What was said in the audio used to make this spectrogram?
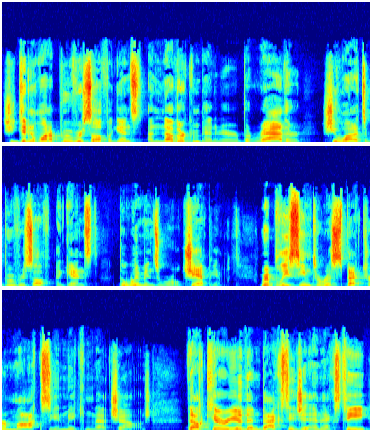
she didn't want to prove herself against another competitor, but rather she wanted to prove herself against the women's world champion. Ripley seemed to respect her moxie in making that challenge. Valkyria then backstage at NXT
